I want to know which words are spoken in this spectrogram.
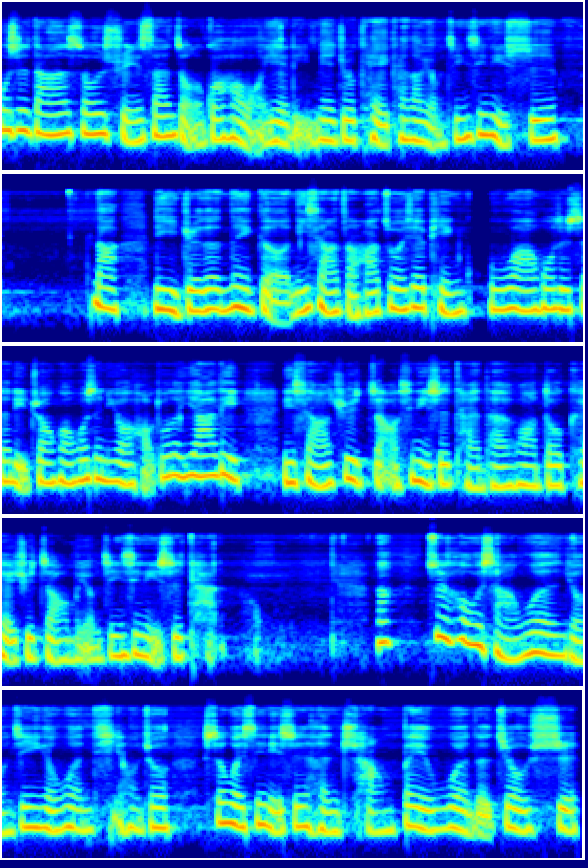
或是大家搜寻三总的挂号网页里面就可以看到永金心理师。那你觉得那个你想要找他做一些评估啊，或是生理状况，或是你有好多的压力，你想要去找心理师谈谈的话，都可以去找我们永金心理师谈。那最后我想问永金一个问题哈，就身为心理师很常被问的就是，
